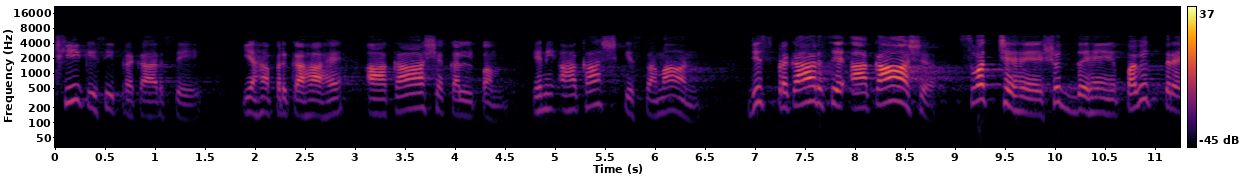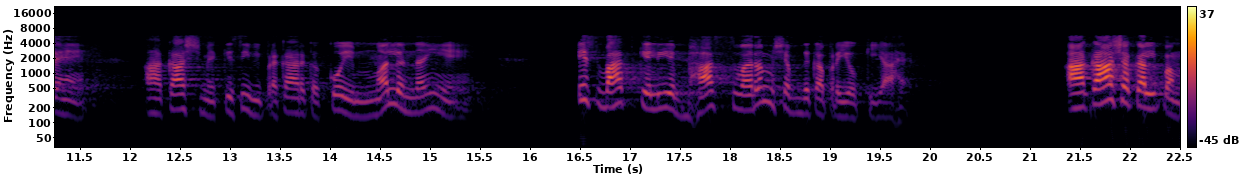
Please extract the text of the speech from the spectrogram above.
ठीक इसी प्रकार से यहाँ पर कहा है आकाश कल्पम यानी आकाश के समान। जिस प्रकार से आकाश स्वच्छ है, शुद्ध है, पवित्र है, आकाश में किसी भी प्रकार का कोई मल नहीं है। इस बात के लिए भास्वरम शब्द का प्रयोग किया है। आकाशकल्पम,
